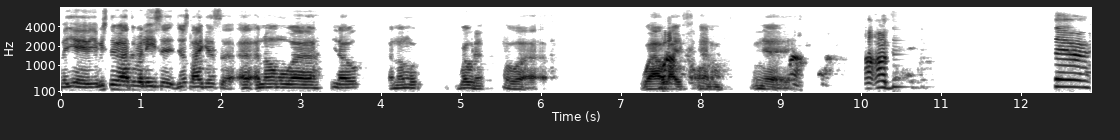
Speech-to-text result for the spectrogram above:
but yeah, we still have to release it just like it's a, a, a normal, uh, you know, a normal rodent or uh, wildlife animal. Yeah. Wow. Uh, are there?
